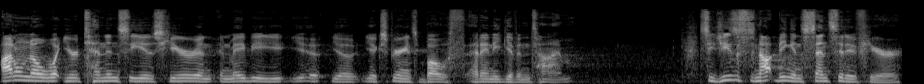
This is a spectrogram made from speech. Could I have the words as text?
I don't know what your tendency is here, and, and maybe you, you, you experience both at any given time. See, Jesus is not being insensitive here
